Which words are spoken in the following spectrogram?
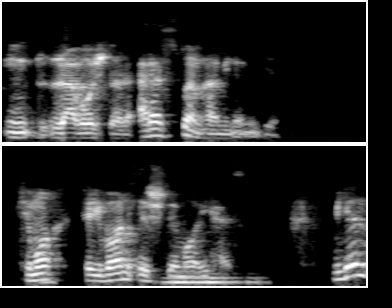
این رواج داره. ارسطو هم همینو میگه که ما حیوان اجتماعی هستیم. میگن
